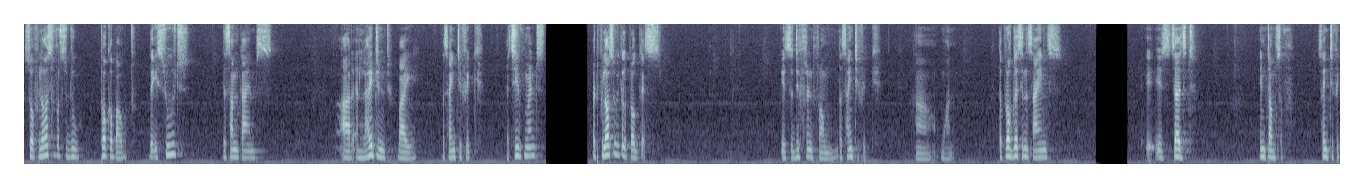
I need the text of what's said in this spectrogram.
So, philosophers do talk about the issues they sometimes are enlightened by the scientific achievements, but philosophical progress is different from the scientific uh, one. The progress in science is judged in terms of scientific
